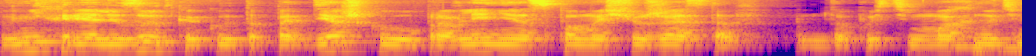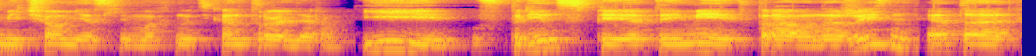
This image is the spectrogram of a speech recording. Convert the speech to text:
в них реализуют какую-то поддержку управления с помощью жестов. допустим, махнуть мечом, если махнуть контроллером. И, в принципе, это имеет право на жизнь. Это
